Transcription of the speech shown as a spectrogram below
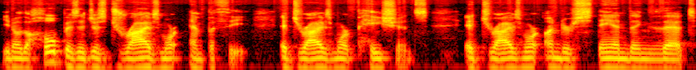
You know, the hope is it just drives more empathy it drives more patience. It drives more understanding that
